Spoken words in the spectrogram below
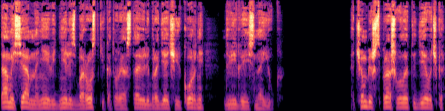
Там и сям на ней виднелись бороздки, которые оставили бродячие корни, двигаясь на юг. О чем бишь спрашивала эта девочка?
